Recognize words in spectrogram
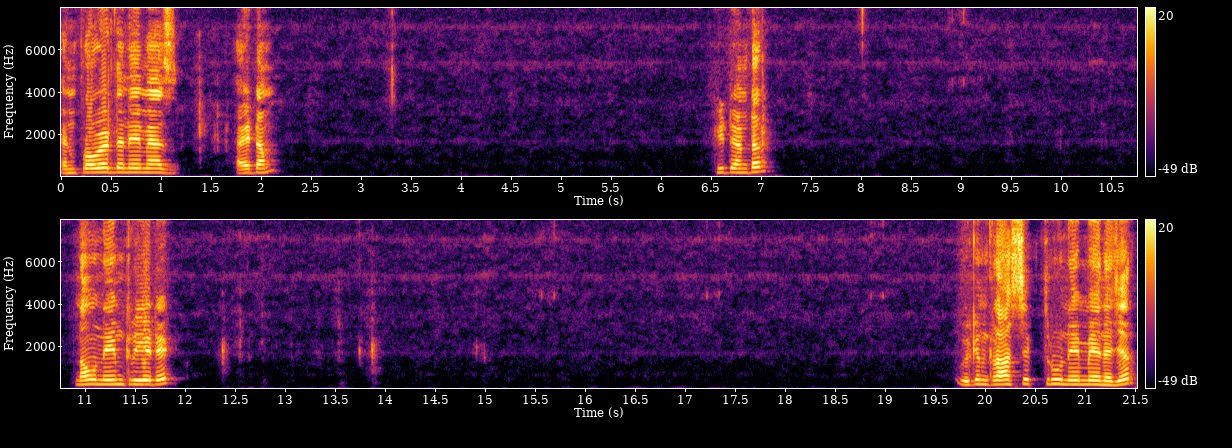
and provide the name as item. Hit enter. Now name created. We can cross check through name manager.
